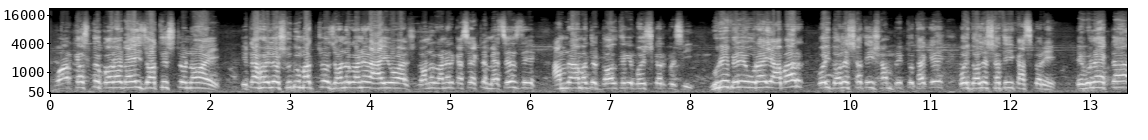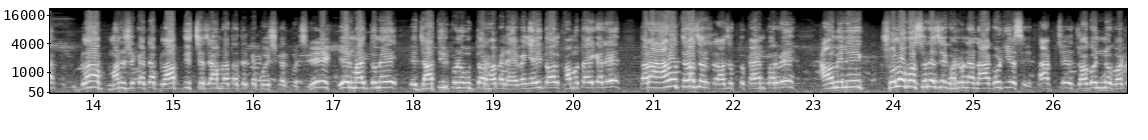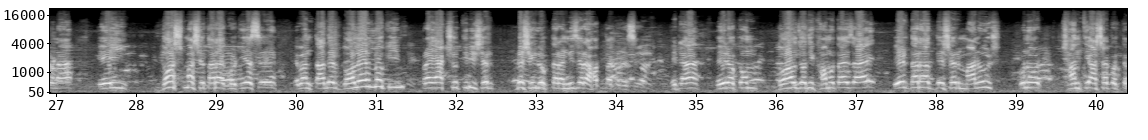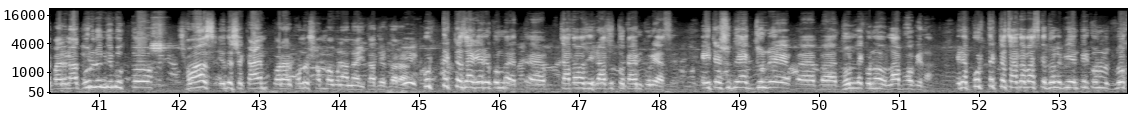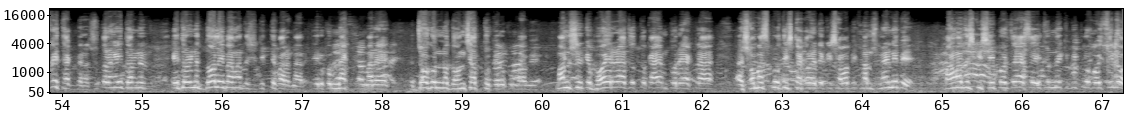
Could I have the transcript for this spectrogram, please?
বরখাস্ত করাটাই যথেষ্ট নয়। এটা হলো শুধুমাত্র জনগণের আইওয়াস জনগণের কাছে একটা মেসেজ যে আমরা আমাদের দল থেকে বহিষ্কার করছি। ঘুরে ফিরে ওরাই আবার ওই দলের সাথেই সম্পৃক্ত থাকে ওই দলের সাথেই কাজ করে। এগুলো একটা ব্লাব মানুষকে একটা ব্লাব দিচ্ছে যে আমরা তাদেরকে বহিষ্কার করছি। এর মাধ্যমে জাতির কোনো উদ্ধার হবে না এবং এই দল ক্ষমতায় গেলে তারা আরও তেরা রাজত্ব কায়েম করবে। আওয়ামী লীগ ষোলো বছরে যে ঘটনা না ঘটিয়েছে তার চেয়ে জঘন্য ঘটনা এই দশ মাসে তারা ঘটিয়েছে এবং তাদের দলের লোকই প্রায় একশো তিরিশের বেশি লোক তারা নিজেরা হত্যা করেছে। এটা এইরকম দল যদি ক্ষমতায় যায়, এর দ্বারা দেশের মানুষ কোনো শান্তি আশা করতে পারে না। দুর্নীতিমুক্ত সমাজ এদেশে কায়েম করার কোনো সম্ভাবনা নাই তাদের দ্বারা। প্রত্যেকটা জায়গায় এরকম চাঁদাবাজির রাজত্ব কায়েম করে আছে। এইটা শুধু একজনের ধরলে কোনো লাভ হবে না। এটা প্রত্যেকটা চাঁদাবাজকে ধরলে বিএনপির কোনো লোকই থাকবে না। সুতরাং এই ধরনের এই ধরনের দলই বাংলাদেশে টিকতে পারে না। এরকম মানে জঘন্য ধ্বংসাত্মক এরকম ভাবে। মানুষেরকে ভয়ের রাজত্ব কায়েম করে একটা সমাজ প্রতিষ্ঠা করা এটা কি স্বাভাবিক মানুষ মেনে নেবে? বাংলাদেশ কি সেই পর্যায়ে আছে? এই জন্য কি বিপ্লব হয়েছিল?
